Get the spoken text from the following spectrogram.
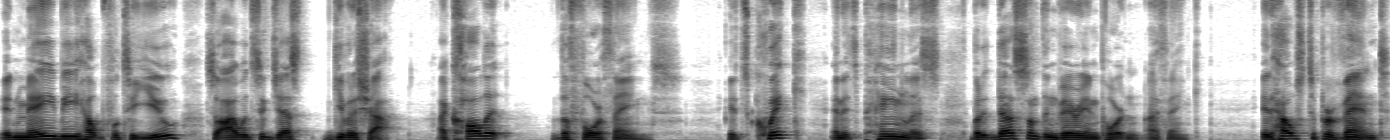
It may be helpful to you, so I would suggest give it a shot. I call it the four things. It's quick and it's painless, but it does something very important, I think. It helps to prevent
